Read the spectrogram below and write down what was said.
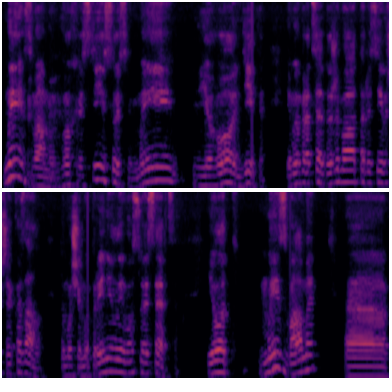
ми з вами во Христі Ісусі, ми Його діти. І ми про це дуже багато разів вже казали, тому що ми прийняли його в своє серце. І от ми з вами, е,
